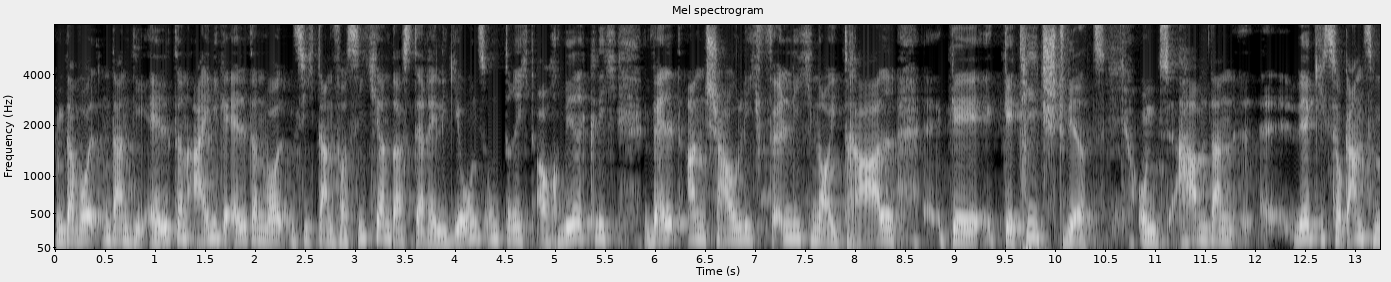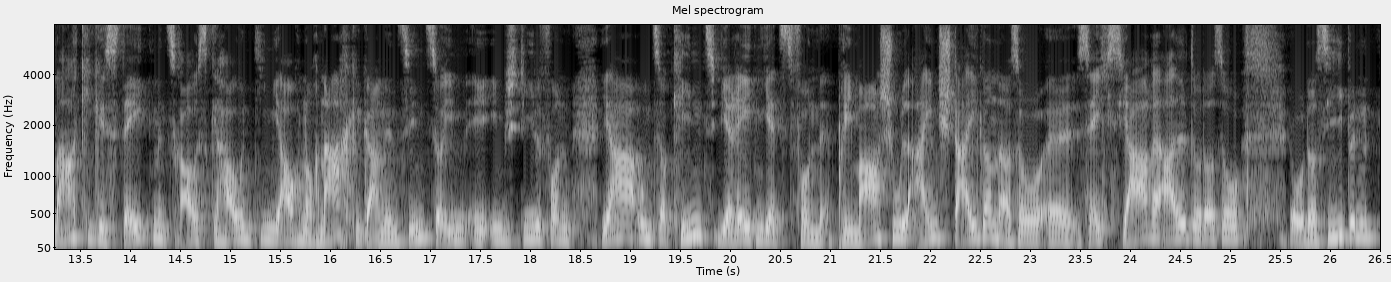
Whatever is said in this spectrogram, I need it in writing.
Und da wollten dann die Eltern, einige Eltern wollten sich dann versichern, dass der Religionsunterricht auch wirklich weltanschaulich, völlig neutral äh, ge geteacht wird. Und haben dann äh, wirklich so ganz markige Statements rausgehauen, Frauen, die mir auch noch nachgegangen sind, so im, im Stil von, ja, unser Kind, wir reden jetzt von Primarschuleinsteigern, also äh, sechs Jahre alt oder so, oder sieben,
